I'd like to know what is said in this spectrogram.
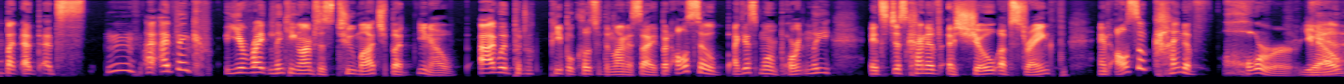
but uh, that's. Mm, I, I think you're right. Linking arms is too much, but you know, I would put people closer than line of sight. But also, I guess more importantly, it's just kind of a show of strength and also kind of horror. You yeah, know,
